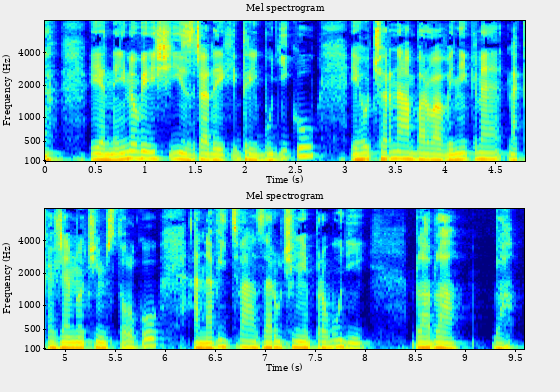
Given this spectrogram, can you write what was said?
je nejnovější z řady chytrých budíků, jeho černá barva vynikne na každém nočním stolku a navíc vás zaručeně probudí. Bla bla bla.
